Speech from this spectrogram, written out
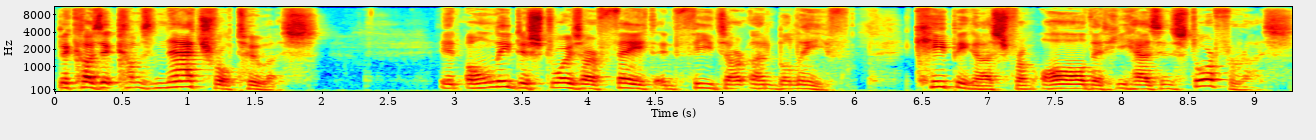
because it comes natural to us. It only destroys our faith and feeds our unbelief keeping us from all that He has in store for us.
